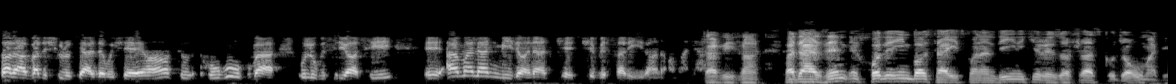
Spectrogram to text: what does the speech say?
سال اول شروع کرده باشه ها تو حقوق و علوم سیاسی عملا می‌داند که چه به سر ایران آمده. دقیقا. و در ضمن خود این باز تایید کننده اینه که رضا از کجا اومده؟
